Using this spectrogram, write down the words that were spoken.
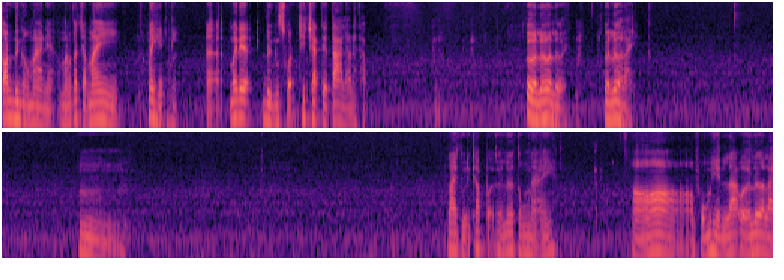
ตอนดึงออกมาเนี่ย มันก็จะไม่ไม่เห็นไม่ได้ดึงส่วนที่แชท Data แล้วนะครับ เออเลอร์เลย เออเลอร์อะไร อืม ไล่ดูดิครับเออเลอร์ตรงไหน อ๋อ ผมเห็นละว่าเออเลอร์อะไร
